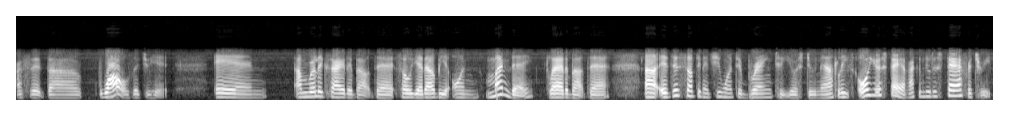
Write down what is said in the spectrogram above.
I said uh, walls that you hit, and I'm really excited about that. So yeah, that'll be on Monday. Glad about that. Uh, is this something that you want to bring to your student athletes or your staff? I can do the staff retreats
